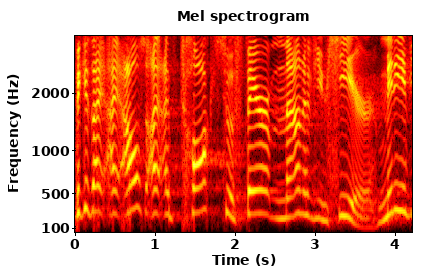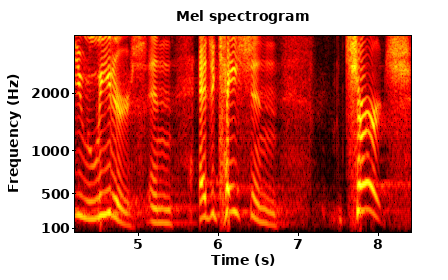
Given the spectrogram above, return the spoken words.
Because I, I also I, I've talked to a fair amount of you here, many of you leaders in education, church,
